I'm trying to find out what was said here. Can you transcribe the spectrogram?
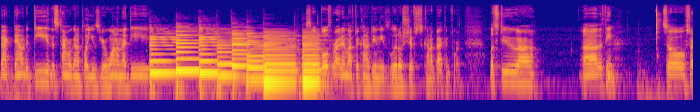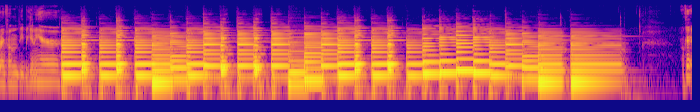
back down to D. This time we're going to play use your one on that D. So both right and left are kind of doing these little shifts kind of back and forth. Let's do uh, uh, the theme. So starting from the beginning here. Okay,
